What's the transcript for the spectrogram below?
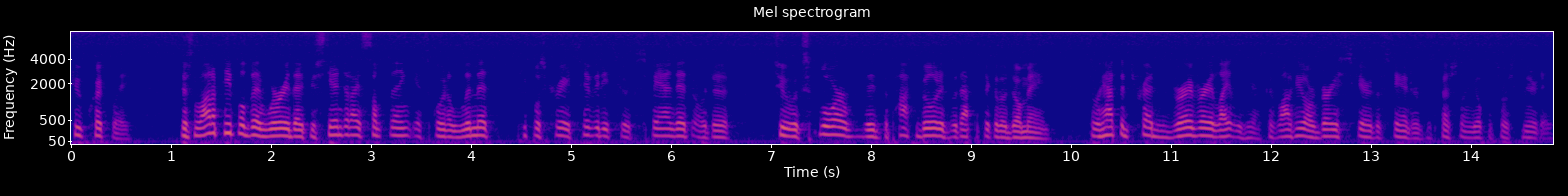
too quickly. There's a lot of people that worry that if you standardize something, it's going to limit people's creativity to expand it or to to explore the, the possibilities with that particular domain. So we have to tread very, very lightly here because a lot of people are very scared of standards, especially in the open source community.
